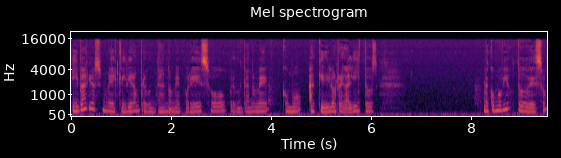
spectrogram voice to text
Y varios me escribieron preguntándome por eso, preguntándome cómo adquirir los regalitos. Me conmovió todo eso.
